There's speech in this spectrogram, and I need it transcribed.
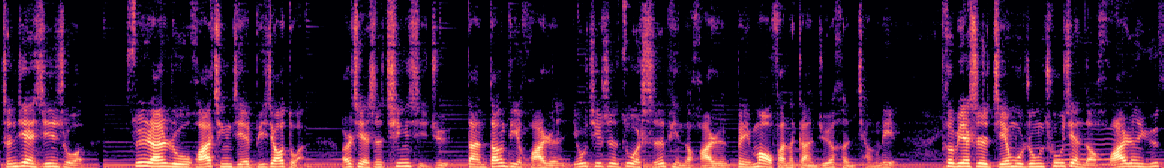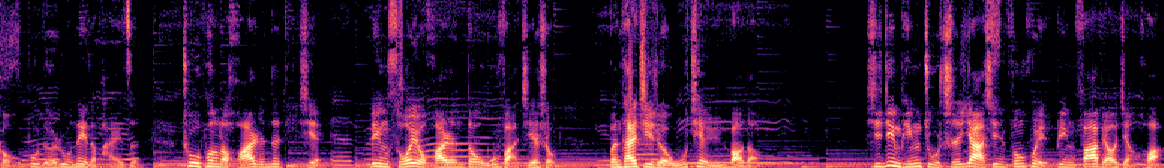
陈建新说：“虽然辱华情节比较短，而且是轻喜剧，但当地华人，尤其是做食品的华人，被冒犯的感觉很强烈。特别是节目中出现的‘华人与狗不得入内’的牌子，触碰了华人的底线，令所有华人都无法接受。”本台记者吴倩云报道。习近平主持亚信峰会并发表讲话。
